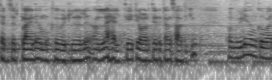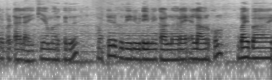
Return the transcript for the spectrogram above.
സെറ്റ് പ്ലാന്റ് നമുക്ക് വീട്ടിലുകളിൽ നല്ല ഹെൽത്തി ആയിട്ട് വളർത്തിയെടുക്കാൻ സാധിക്കും. അപ്പോൾ വീഡിയോ നമുക്ക് ഉപകാരപ്പെട്ടാൽ ലൈക്ക് ചെയ്യാൻ മറക്കരുത്. മറ്റൊരു പുതിയൊരു വീഡിയോയുമായി കാണുന്നവരെ എല്ലാവർക്കും ബൈ ബൈ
